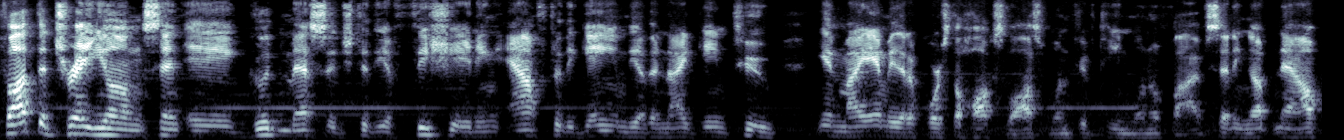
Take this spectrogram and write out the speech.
Thought that Trae Young sent a good message to the officiating after the game the other night, game two in Miami, that of course the Hawks lost 115 105, setting up now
